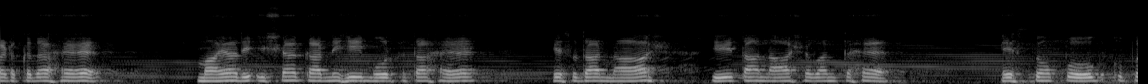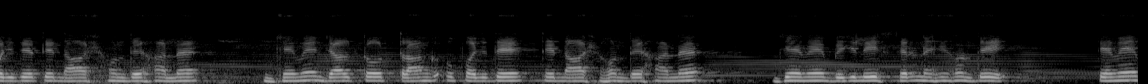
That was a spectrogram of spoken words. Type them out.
ਭਟਕਦਾ ਹੈ। ਮਾਇਆ ਦੀ ਇੱਛਾ ਕਰਨੀ ਹੀ ਮੂਰਖਤਾ ਹੈ। ਇਸ ਦਾ ਨਾਸ਼, ਇਹ ਤਾਂ ਨਾਸ਼ਵੰਤ ਹੈ। ਇਸ ਤੋਂ ਭੋਗ ਉਪਜਦੇ ਤੇ ਨਾਸ਼ ਹੁੰਦੇ ਹਨ। ਜਿਵੇਂ ਜਲ ਤੋਂ ਤਰੰਗ ਉਪਜਦੇ ਤੇ ਨਾਸ਼ ਹੁੰਦੇ ਹਨ, ਜਿਵੇਂ ਬਿਜਲੀ ਸਿਰ ਨਹੀਂ ਹੁੰਦੀ, ਤਿਵੇਂ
